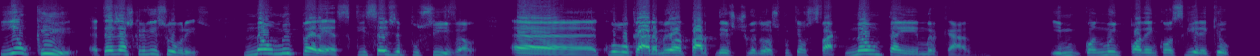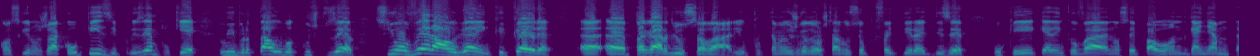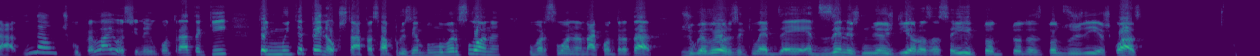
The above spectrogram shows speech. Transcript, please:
E eu que, até já escrevi sobre isso, não me parece que seja possível uh, colocar a maior parte destes jogadores, porque eles de facto não têm mercado e quando muito podem conseguir aquilo que conseguiram já com o Pizzi, por exemplo, que é libertá-lo a custo zero. Se houver alguém que queira uh, uh, pagar-lhe o salário, porque também o jogador está no seu perfeito direito de dizer o quê? Querem que eu vá não sei para onde ganhar metade? Não, desculpa lá, eu assinei um contrato aqui, tenho muita pena. O que está a passar, por exemplo, no Barcelona. O Barcelona anda a contratar jogadores, aquilo é, é, é dezenas de milhões de euros a sair todo, todo, todos os dias quase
